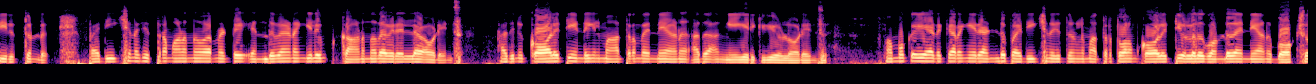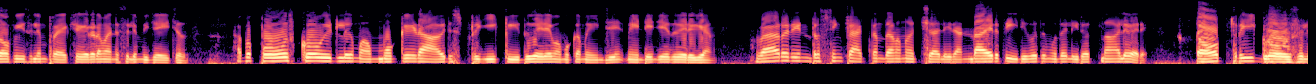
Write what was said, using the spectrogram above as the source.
തിരുത്തുണ്ട്. പരീക്ഷണ ചിത്രമാണെന്ന് പറഞ്ഞിട്ട് എന്ത് വേണമെങ്കിലും കാണുന്നത് അവരല്ല ഓഡിയൻസ് അതിന് ക്വാളിറ്റി ഉണ്ടെങ്കിൽ മാത്രം തന്നെയാണ് അത് അംഗീകരിക്കുകയുള്ളൂ ഓഡിയൻസ് നമുക്ക് ഈ ഇടയ്ക്കിറങ്ങിയ രണ്ട് പരീക്ഷണ ചിത്രങ്ങളും അത്രത്തോളം ക്വാളിറ്റി ഉള്ളത് കൊണ്ട് തന്നെയാണ് ബോക്സ് ഓഫീസിലും പ്രേക്ഷകരുടെ മനസ്സിലും വിജയിച്ചത്. അപ്പോൾ പോസ്റ്റ് കോവിഡിൽ മമ്മൂക്കയുടെ ആ ഒരു സ്ട്രീക്ക് ഇതുവരെ നമുക്ക് മെയിന്റെയിൻ മെയിന്റെയിൻ ചെയ്ത് വരികയാണ്. വേറൊരു ഇൻട്രസ്റ്റിംഗ് ഫാക്ട് എന്താണെന്ന് വെച്ചാൽ രണ്ടായിരത്തി ഇരുപത് മുതൽ ഇരുപത്തിനാല് വരെ ടോപ്പ് ത്രീ ഗ്രോസിൽ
